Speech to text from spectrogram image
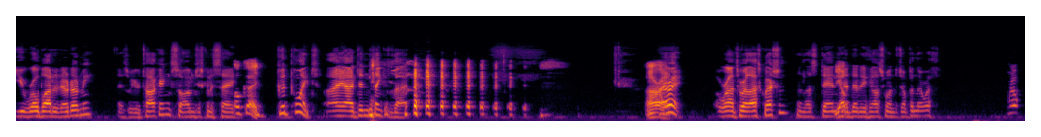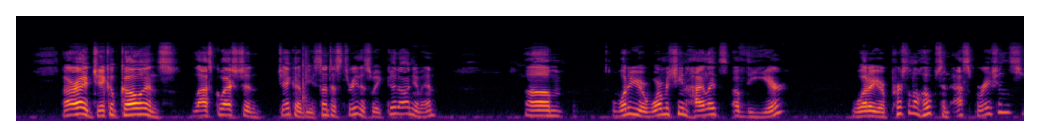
you roboted out on me as we were talking so i'm just going to say Oh, good. good point i uh, didn't think of that all right. All right. we're on to our last question. Unless Dan, you Yep. had anything else you wanted to jump in there with? Nope. All right, Jacob Collins. Last question. Jacob, you sent us three this week. Good on you, man. Um, what are your Warmachine highlights of the year? What are your personal hopes and aspirations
